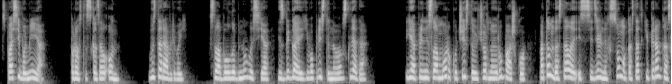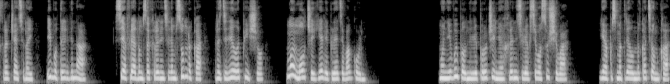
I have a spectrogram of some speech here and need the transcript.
«Спасибо, Мия», — просто сказал он. «Выздоравливай». Слабо улыбнулась я, избегая его пристального взгляда. Я принесла Мороку чистую черную рубашку, потом достала из сидельных сумок остатки пирога с крольчатиной и бутыль вина. Сев рядом с охранителем сумрака, разделила пищу. Мы молча ели, глядя в огонь. Мы не выполнили поручение хранителя всего сущего. Я посмотрела на котенка.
